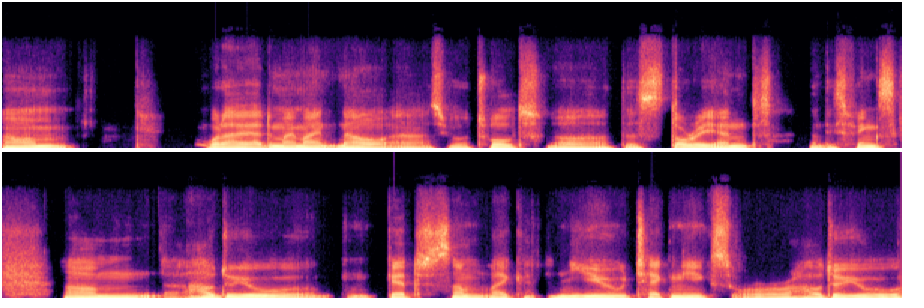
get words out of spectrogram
Um, what I had in my mind now, as you told uh, the story and these things. Um, how do you get some like new techniques, or how do you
